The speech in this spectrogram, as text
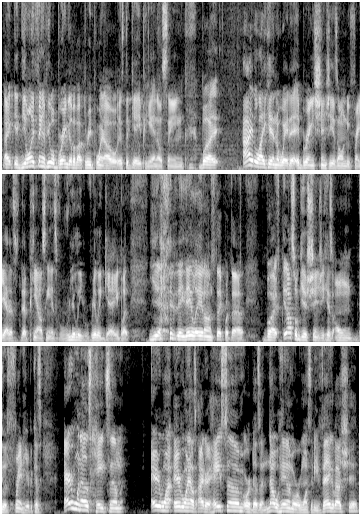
Like the only thing people bring up about 3.0 is the gay piano scene. But I like it in a way that it brings Shinji his own new friend. Yeah, the, the piano scene is really, really gay, but yeah, they, they lay it on thick with that. But it also gives Shinji his own good friend here because everyone else hates him. Everyone, everyone else either hates him or doesn't know him or wants to be vague about shit.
